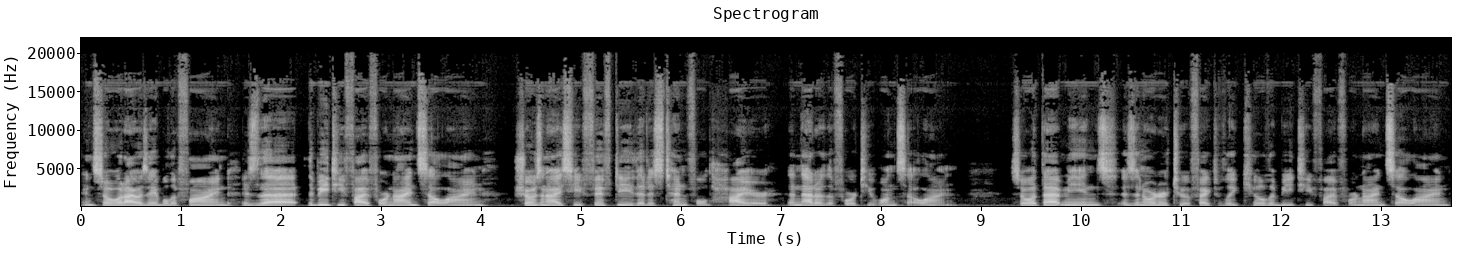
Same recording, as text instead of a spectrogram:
And so what I was able to find is that the BT549 cell line shows an IC50 that is tenfold higher than that of the 4T1 cell line. So what that means is in order to effectively kill the BT549 cell line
